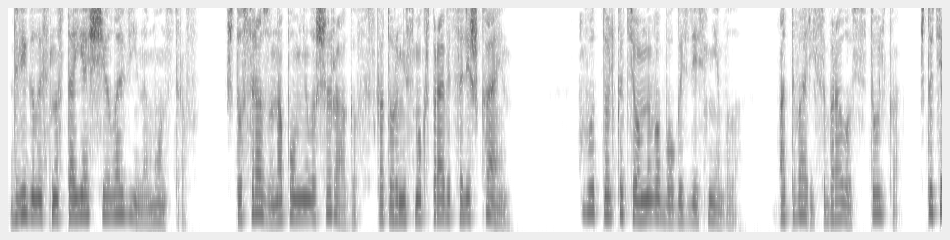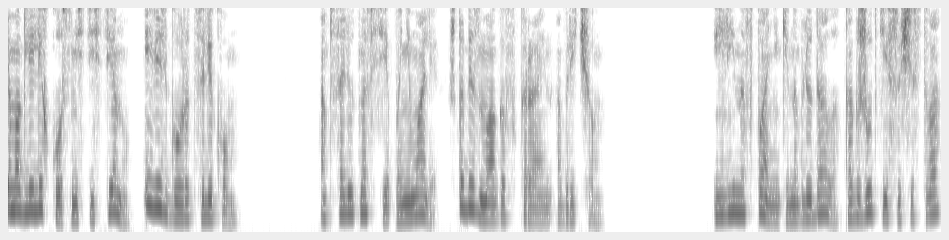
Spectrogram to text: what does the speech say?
двигалась настоящая лавина монстров, что сразу напомнило ширагов, с которыми смог справиться лишь Каин. Вот только темного бога здесь не было, а тварей собралось столько, что те могли легко смести стену и весь город целиком. Абсолютно все понимали, что без магов Краин обречен. Илина в панике наблюдала, как жуткие существа,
